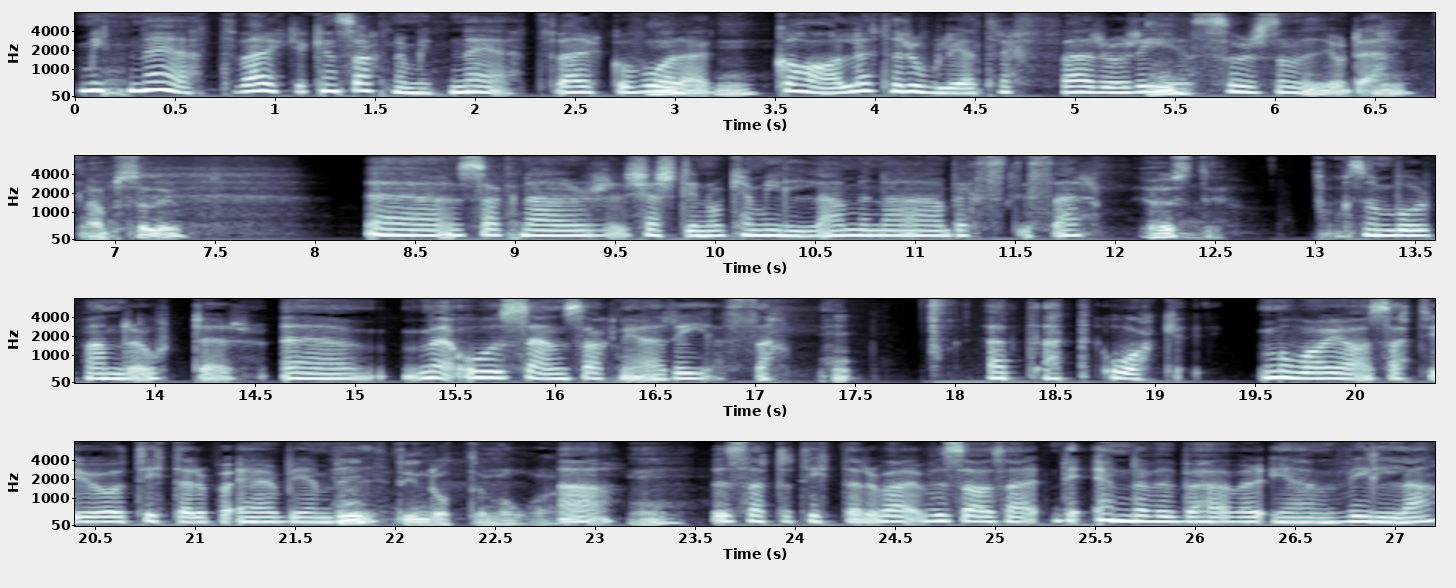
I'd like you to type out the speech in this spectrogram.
mitt nätverk, jag kan sakna mitt nätverk och våra mm. galet roliga träffar och resor som vi gjorde. Absolut, Eh, saknar Kerstin och Camilla, mina bästisar, just det. Som bor på andra orter. Eh, och sen saknar jag resa. Mm. Att, att åka. Moa och jag satt ju och tittade på Airbnb. Mm. Din dotter Moa. Ja, Mm. vi satt och tittade. Vi sa så här, det enda vi behöver är en villa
